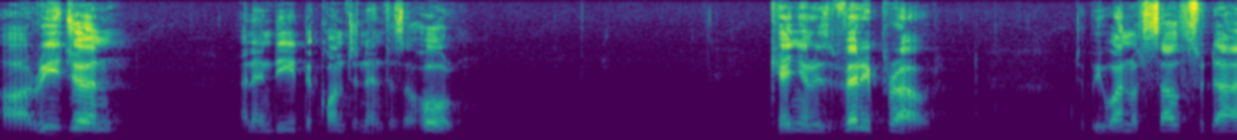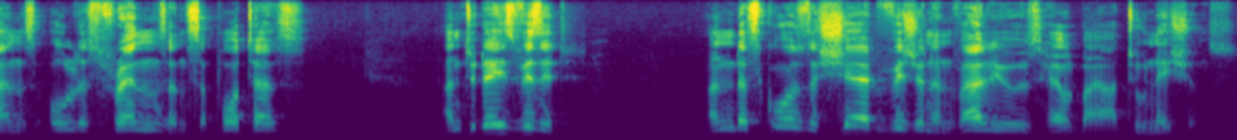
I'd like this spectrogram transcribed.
our region, and indeed the continent as a whole. Kenya is very proud to be one of South Sudan's oldest friends and supporters, and today's visit underscores the shared vision and values held by our two nations.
